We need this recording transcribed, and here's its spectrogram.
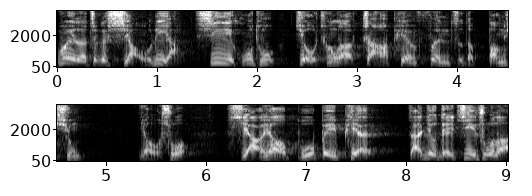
为了这个小利啊，稀里糊涂就成了诈骗分子的帮凶。要说想要不被骗。咱就得记住了，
